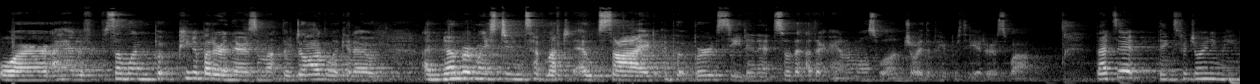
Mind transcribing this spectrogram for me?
Or I had a, someone put peanut butter in there let their dog lick it out. A number of my students have left it outside and put bird seed in it so that other animals will enjoy the paper theater as well. That's it. Thanks for joining me.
